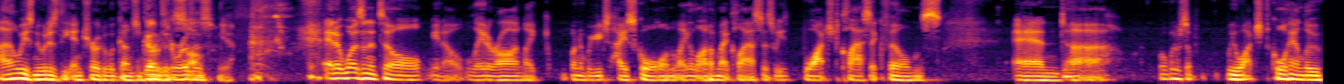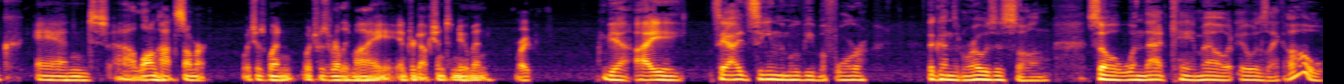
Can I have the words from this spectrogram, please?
I always knew it as the intro to a Guns N' Guns Roses, N' Roses, song. yeah. And it wasn't until, you know, later on, like when we reached high school and like a lot of my classes, we watched classic films. And uh, what was it? We watched Cool Hand Luke and uh, Long Hot Summer, which was when, which was really my introduction to Newman. Right. Yeah, I say I'd seen the movie before the Guns N' Roses song. So when that came out, it was like, oh,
